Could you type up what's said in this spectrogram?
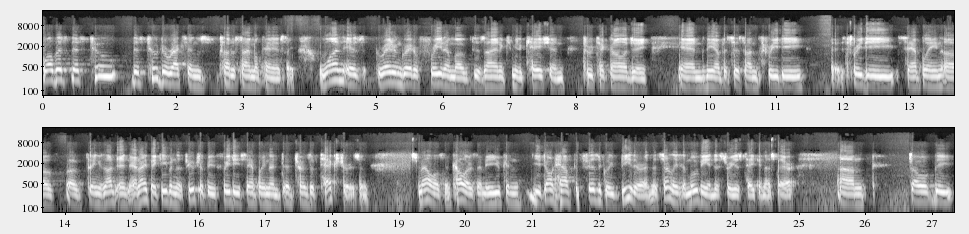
Well, there's there's two there's two directions sort of simultaneously. One is greater and greater freedom of design and communication through technology, and the emphasis on 3D 3D sampling of, of things, and, and I think even in the future, be 3D sampling in, in, terms of textures and smells and colors. I mean, you can you don't have to physically be there, and certainly the movie industry has taken us there. Um, so the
